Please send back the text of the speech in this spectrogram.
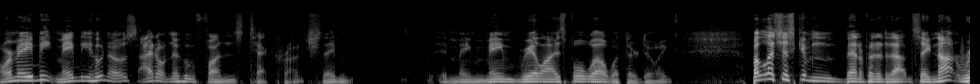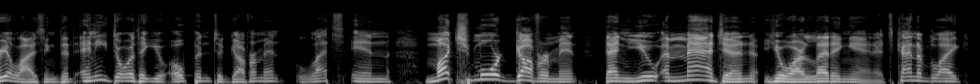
or maybe, maybe who knows? I don't know who funds TechCrunch. They may, may realize full well what they're doing. But let's just give them the benefit of the doubt and say, not realizing that any door that you open to government lets in much more government than you imagine you are letting in. It's kind of like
